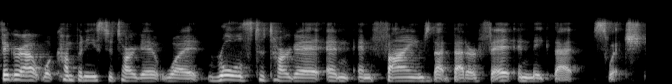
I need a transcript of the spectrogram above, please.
figure out what companies to target, what roles to target and and find that better fit and make that switch.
